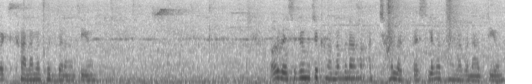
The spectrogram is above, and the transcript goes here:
बट खाना मैं खुद बनाती हूँ। और वैसे भी मुझे खाना बनाना अच्छा लगता है, इसलिए मैं खाना बनाती हूँ।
